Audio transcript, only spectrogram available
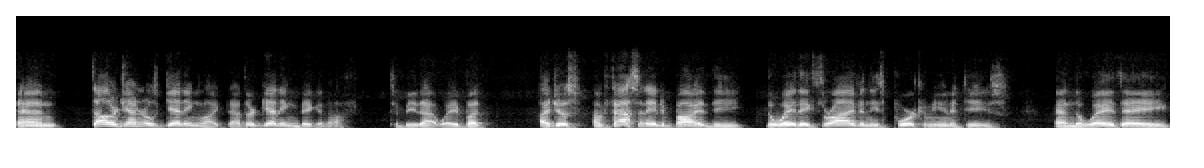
and Dollar General's getting like that. They're getting big enough to be that way. But I just I'm fascinated by the the way they thrive in these poor communities and the way they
